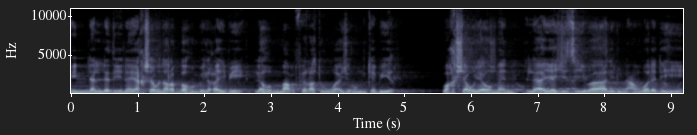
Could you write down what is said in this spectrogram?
ان الذين يخشون ربهم بالغيب لهم مغفرة وأجر كبير. واخشوا يوما لا يجزي والد عن ولده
